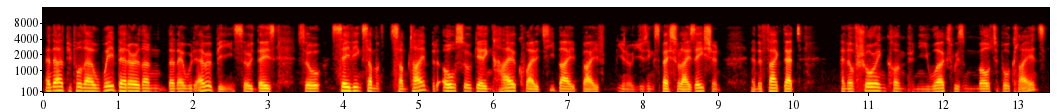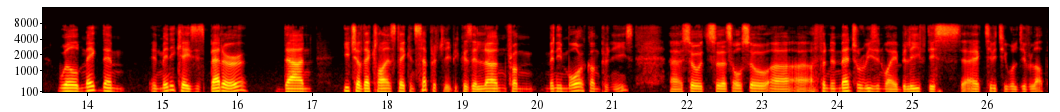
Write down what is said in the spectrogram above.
And there are people that are way better than than I would ever be. So there's so saving some some time, but also getting higher quality by by you know using specialization and the fact that an offshoring company works with multiple clients will make them, in many cases, better than each of their clients taken separately because they learn from many more companies. Uh, so, so that's also a, a fundamental reason why I believe this activity will develop.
